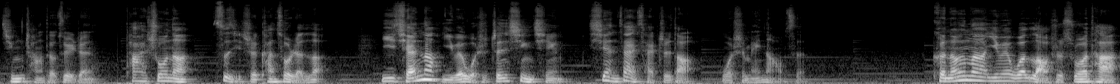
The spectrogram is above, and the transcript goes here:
经常得罪人。他还说呢自己是看错人了，以前呢以为我是真性情，现在才知道我是没脑子。可能呢因为我老是说他，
